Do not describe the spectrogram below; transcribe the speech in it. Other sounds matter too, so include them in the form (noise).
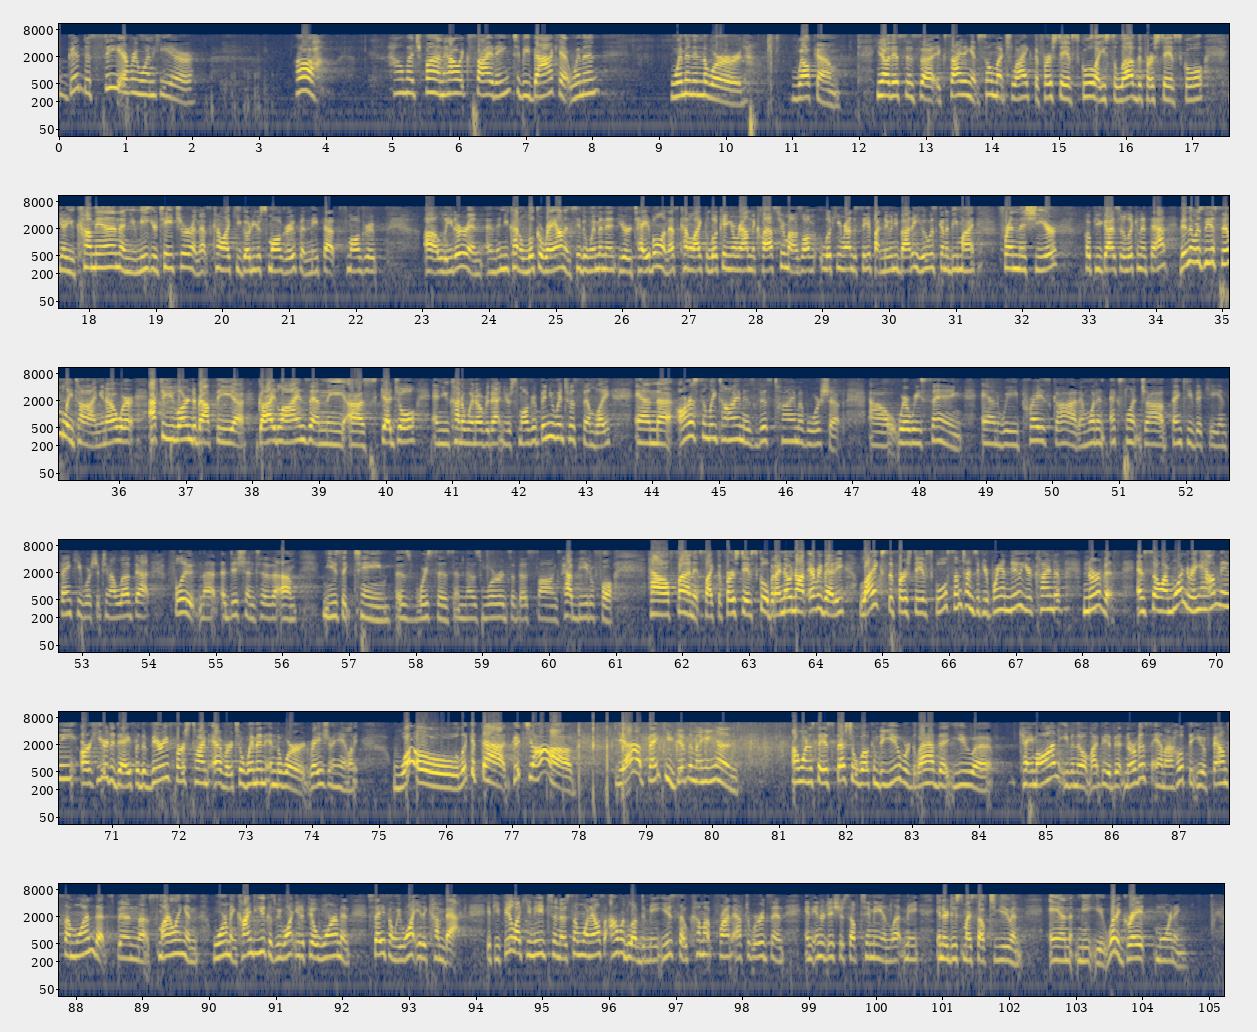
good to see everyone here. Ah, how much fun, how exciting to be back at Women, Women in the Word. Welcome. You know, this is uh, exciting. It's so much like the first day of school. I used to love the first day of school. You know, you come in and you meet your teacher, and that's kind of like you go to your small group and meet that small group uh, leader, and, and then you kind of look around and see the women at your table, and that's kind of like looking around the classroom. I was all looking around to see if I knew anybody who was going to be my friend this year. Hope you guys are looking at that. Then there was the assembly time, you know, where after you learned about the uh, guidelines and the uh, schedule, and you kind of went over that in your small group, then you went to assembly. And uh, our assembly time is this time of worship, uh, where we sing and we praise God. And what an excellent job! Thank you, Vicki, and thank you, worship team. I love that flute and that addition to the um, music team, those voices and those words of those songs. How beautiful how fun. It's like the first day of school. But I know not everybody likes the first day of school. Sometimes if you're brand new, you're kind of nervous. And so I'm wondering how many are here today for the very first time ever to Women in the Word? Raise your hand. Let me. Whoa, look at that. Good job. Yeah, thank you. Give them a hand. I want to say a special welcome to you. We're glad that you uh, came on, even though it might be a bit nervous. And I hope that you have found someone that's been uh, smiling and warm and kind to you because we want you to feel warm and safe and we want you to come back. If you feel like you need to know someone else, I would love to meet you. So come up front afterwards and, and introduce yourself to me and let me introduce myself to you and, and meet you. What a great morning.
